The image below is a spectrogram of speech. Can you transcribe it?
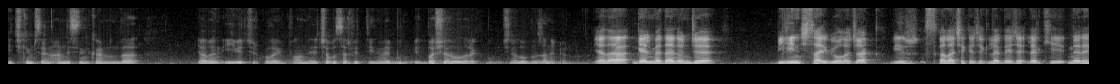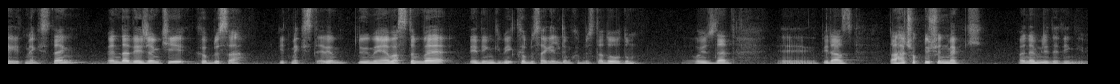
hiç kimsenin annesinin karnında ya ben iyi bir Türk olayım falan diye çaba sarf ettiğini ve bunun bir başarı olarak bunun içine doğduğunu zannetmiyorum. Ya da gelmeden önce bilinç sahibi olacak. Bir skala çekecekler. Diyecekler ki nereye gitmek isten? Ben de diyeceğim ki Kıbrıs'a gitmek isterim. Düğmeye bastım ve dediğin gibi Kıbrıs'a geldim. Kıbrıs'ta doğdum. O yüzden e, biraz daha çok düşünmek önemli dediğin gibi.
